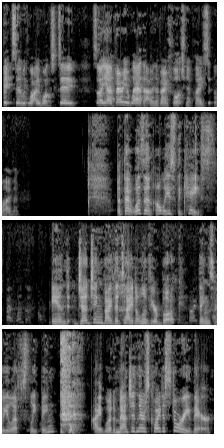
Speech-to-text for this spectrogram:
fits in with what I want to do. So yeah, very aware that I'm in a very fortunate place at the moment. But that wasn't always the case. And judging by the title of your book, Things We Left Sleeping, I would imagine there's quite a story there.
